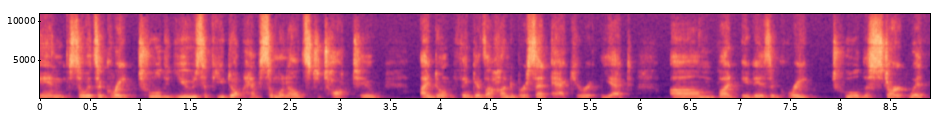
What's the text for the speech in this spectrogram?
and so it's a great tool to use if you don't have someone else to talk to. I don't think it's 100% accurate yet, um, but it is a great tool to start with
